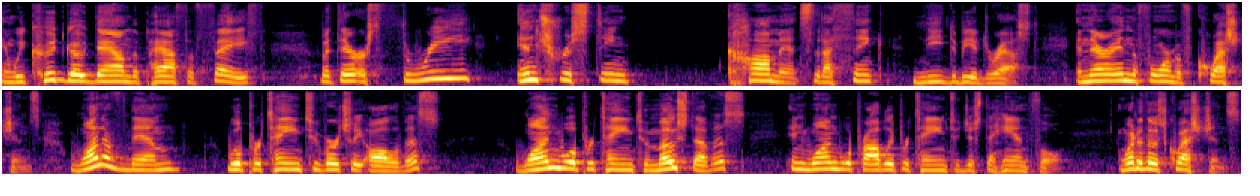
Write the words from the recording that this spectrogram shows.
and we could go down the path of faith, but there are three interesting comments that I think need to be addressed and they're in the form of questions. One of them will pertain to virtually all of us, one will pertain to most of us, and one will probably pertain to just a handful. What are those questions?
